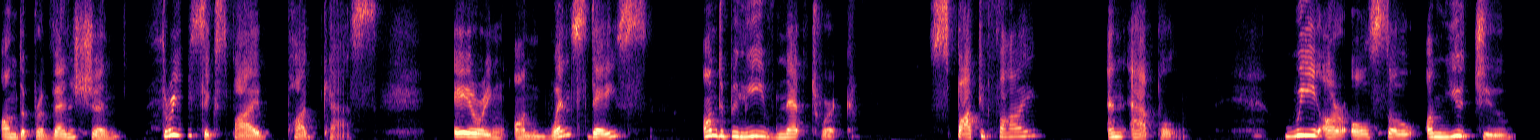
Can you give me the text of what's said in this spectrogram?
on the Prevention 365 podcast, airing on Wednesdays on the Bleav Network Spotify, and Apple. We are also on youtube.com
